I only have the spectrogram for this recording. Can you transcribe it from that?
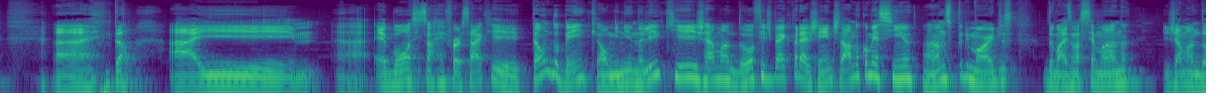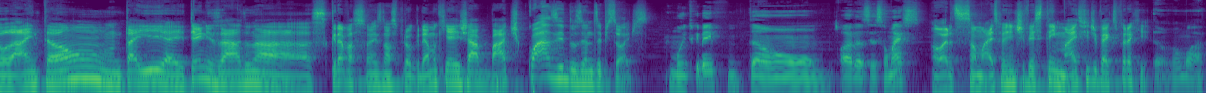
ah, então, aí ah, é bom assim, só reforçar que tão do bem, que é o menino ali, que já mandou feedback pra gente lá no comecinho, lá nos primórdios do Mais Uma Semana, já mandou lá, então tá aí é eternizado nas gravações do nosso programa, que aí já bate quase 200 episódios. Muito que bem. Então, hora da sessão mais? Hora da sessão mais pra gente ver se tem mais feedbacks por aqui. Então, vamos lá.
